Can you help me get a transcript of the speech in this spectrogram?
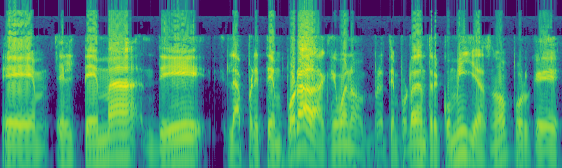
el tema de la pretemporada, que bueno, pretemporada entre comillas, ¿no? Porque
